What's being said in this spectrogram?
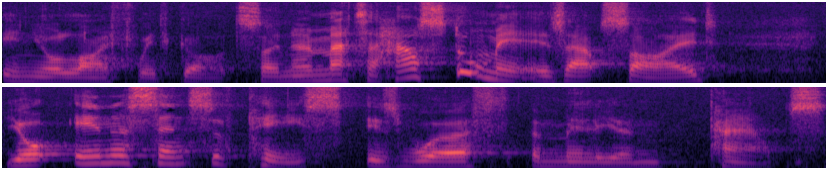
in your life with God. So, no matter how stormy it is outside, your inner sense of peace is worth a million pounds.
